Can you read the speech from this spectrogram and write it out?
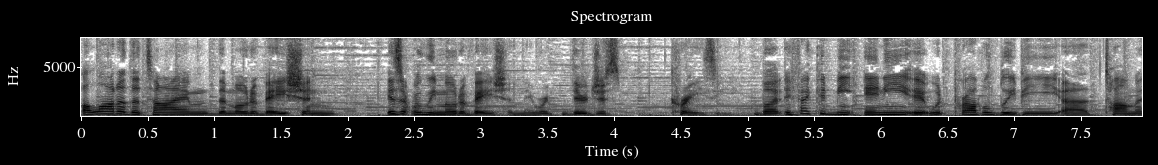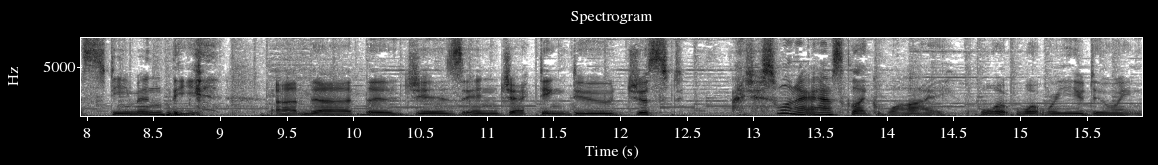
a lot of the time the motivation isn't really motivation. They were they're just crazy. But if I could meet any, it would probably be uh, Thomas Steeman, the uh, the the jizz injecting dude. Just I just want to ask like why? What what were you doing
